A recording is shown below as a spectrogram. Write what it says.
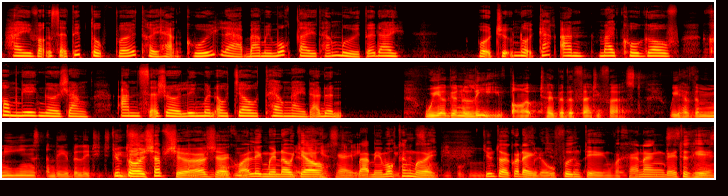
hay vẫn sẽ tiếp tục với thời hạn cuối là 31 tây tháng 10 tới đây. Bộ trưởng nội các Anh Michael Gove không nghi ngờ rằng Anh sẽ rời Liên minh Âu Châu theo ngày đã định. We are going to leave by October the 31st. Chúng tôi sắp sửa rời khỏi Liên minh Âu Châu ngày 31 tháng 10. Chúng tôi có đầy đủ phương tiện và khả năng để thực hiện.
